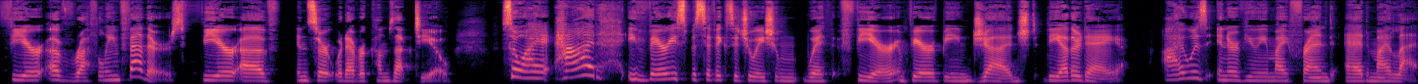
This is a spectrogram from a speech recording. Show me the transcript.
fear of ruffling feathers, fear of insert whatever comes up to you. So I had a very specific situation with fear and fear of being judged the other day. I was interviewing my friend Ed Mylett.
